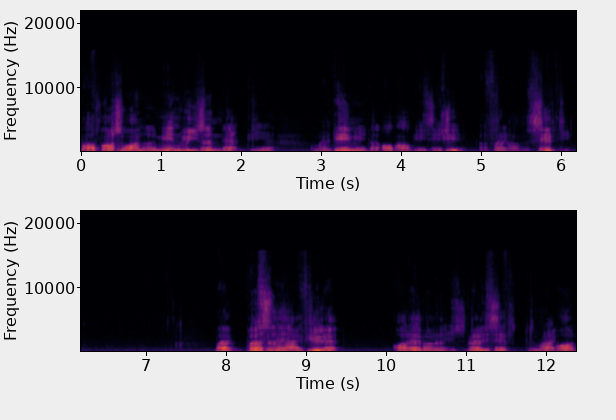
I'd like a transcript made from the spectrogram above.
But of course, one of the main reason that the uh, my teammate the opt out is actually afraid of the safety. But personally, I feel that hot air balloon is very safe to ride on,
